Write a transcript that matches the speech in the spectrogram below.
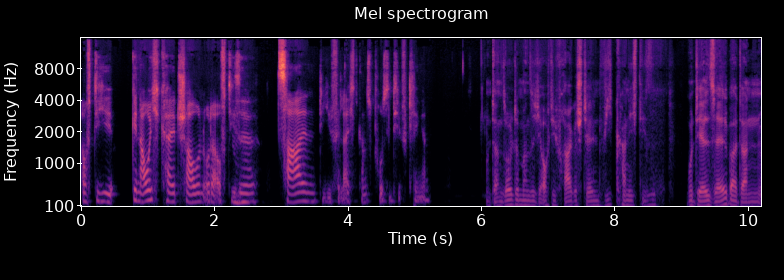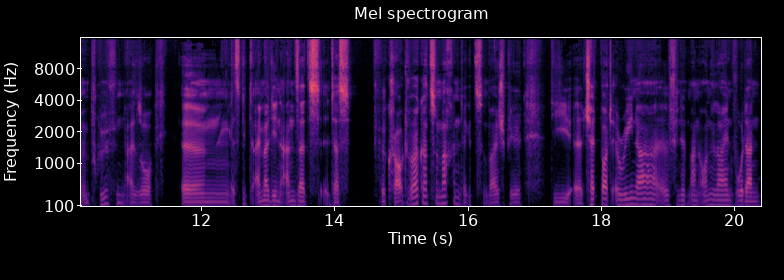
auf die Genauigkeit schauen oder auf diese mhm. Zahlen, die vielleicht ganz positiv klingen. Und dann sollte man sich auch die Frage stellen, wie kann ich dieses Modell selber dann prüfen? Also ähm, es gibt einmal den Ansatz, dass für Crowdworker zu machen. Da gibt es zum Beispiel die äh, Chatbot Arena, äh, findet man online, wo dann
